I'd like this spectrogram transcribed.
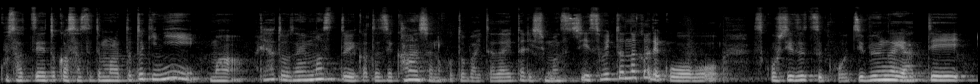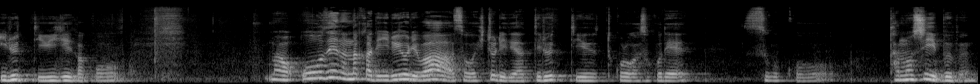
こう撮影とかさせてもらった時に、まあ「ありがとうございます」という形で感謝の言葉いただいたりしますしそういった中でこう少しずつこう自分がやっているっていう意義がこう、まあ、大勢の中でいるよりはそう一人でやってるっていうところがそこですごくこう楽しい部分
